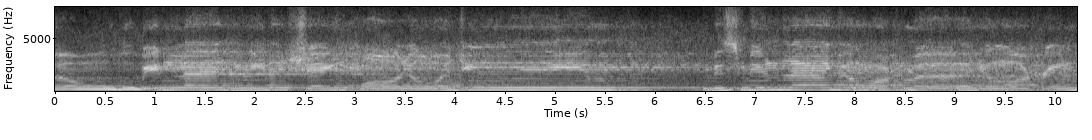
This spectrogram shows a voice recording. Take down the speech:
أعوذ بالله من الشيطان الرجيم بسم الله الرحمن الرحيم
